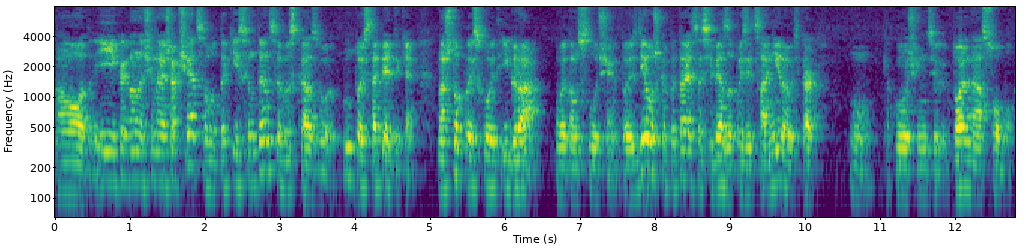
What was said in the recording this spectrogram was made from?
Вот. И когда начинаешь общаться, вот такие сентенции высказывают. Ну, то есть, опять-таки, на что происходит игра в этом случае? То есть, девушка пытается себя запозиционировать как ну, такую очень интеллектуальную особу.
